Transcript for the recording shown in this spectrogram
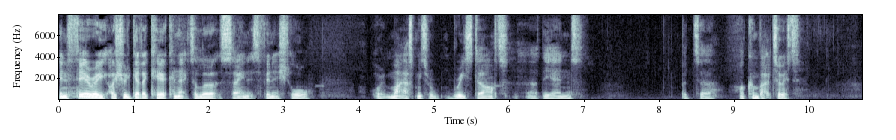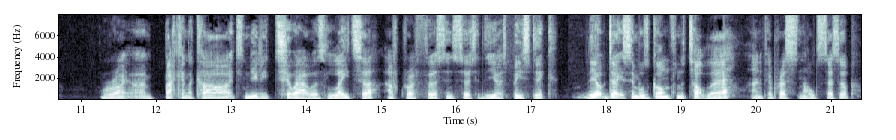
In theory, I should get a Kia Connect alert saying it's finished, or, or it might ask me to restart at the end. But uh, I'll come back to it. Right, I'm back in the car. It's nearly two hours later after I first inserted the USB stick. The update symbol's gone from the top there, and if I press and hold setup,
